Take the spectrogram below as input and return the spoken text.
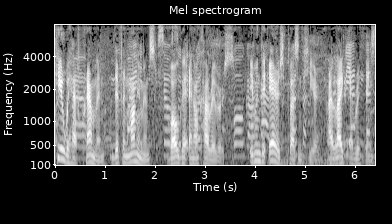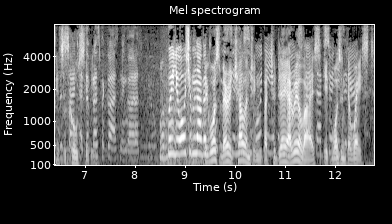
Here we have Kremlin, different monuments, Volga and Oka rivers. Even the air is pleasant here. I like everything. It's a cool city. It was very challenging, but today I realize it wasn't a waste.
